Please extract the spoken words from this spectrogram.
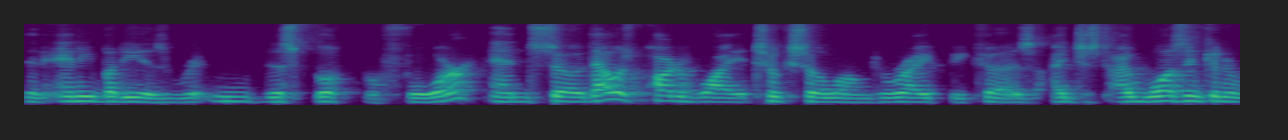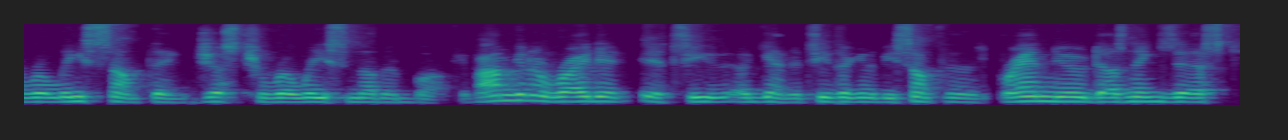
than anybody has written this book before. And so that was part of why it took so long to write because I just I wasn't going to release something just to release another book. If I'm going to write it, it's either again, it's either going to be something that's brand new, doesn't exist,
